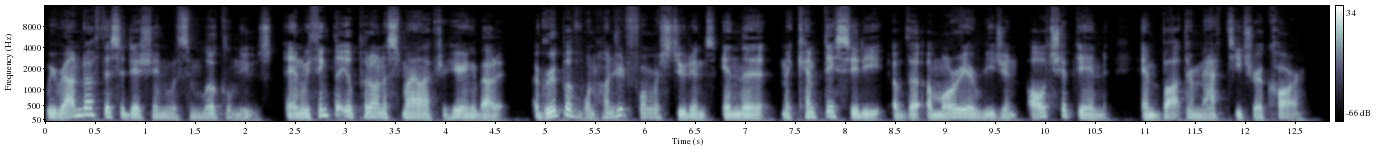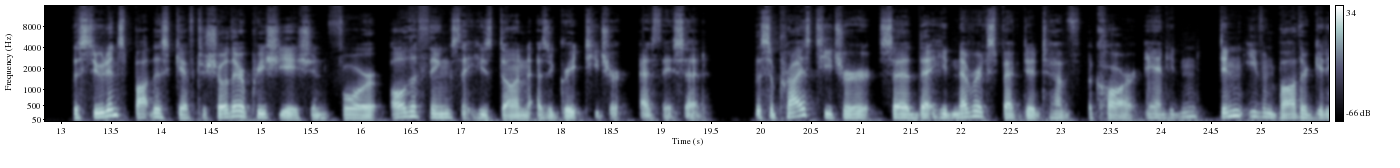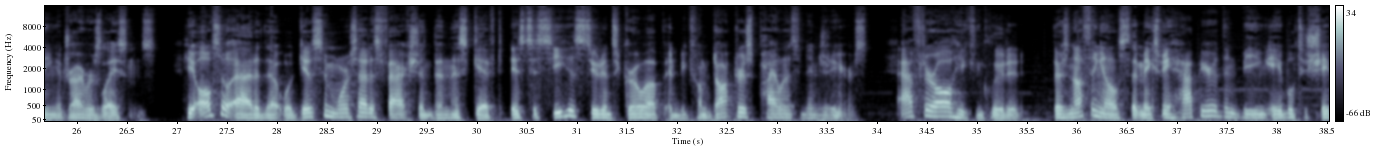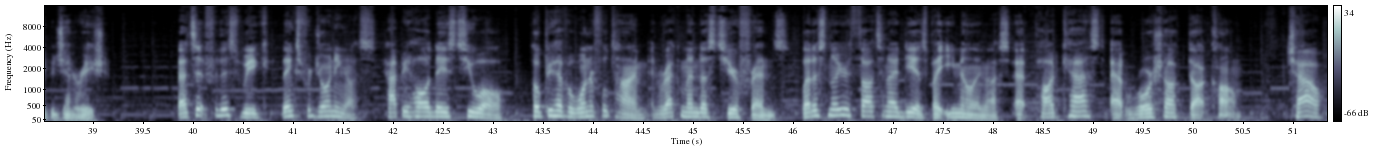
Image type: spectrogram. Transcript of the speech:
We round off this edition with some local news, and we think that you'll put on a smile after hearing about it. A group of 100 former students in the Nekemte city of the Oromia region all chipped in and bought their math teacher a car. The students bought this gift to show their appreciation for all the things that he's done as a great teacher, as they said. The surprised teacher said that he'd never expected to have a car and he didn't, didn't even bother getting a driver's license. He also added that what gives him more satisfaction than this gift is to see his students grow up and become doctors, pilots, and engineers. After all, he concluded, there's nothing else that makes me happier than being able to shape a generation. That's it for this week. Thanks for joining us. Happy holidays to you all. Hope you have a wonderful time and recommend us to your friends. Let us know your thoughts and ideas by emailing us at podcast at rorshok.com. Ciao.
